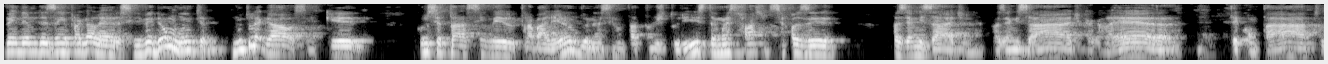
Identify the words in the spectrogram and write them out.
vendendo desenho pra galera, assim, vendeu muito, é muito legal, assim, porque quando você tá, assim, meio trabalhando, né, você não tá tão de turista, é mais fácil de você fazer fazer amizade, né? fazer amizade com a galera, ter contato.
